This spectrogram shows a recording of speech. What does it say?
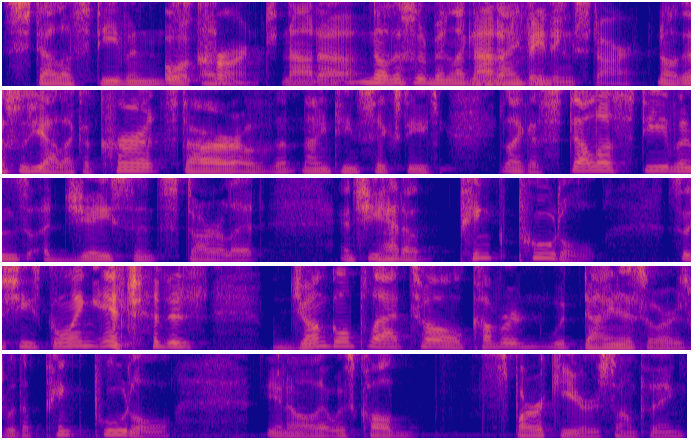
Stella Stevens. Oh, a current, not a no, this would have been like not in the a 19s fading star. No, this was yeah, like a current star of the 1960s, like a Stella Stevens adjacent starlet, and she had a pink poodle. So she's going into this jungle plateau covered with dinosaurs with a pink poodle, you know, that was called Sparky or something.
